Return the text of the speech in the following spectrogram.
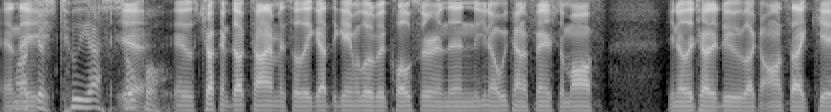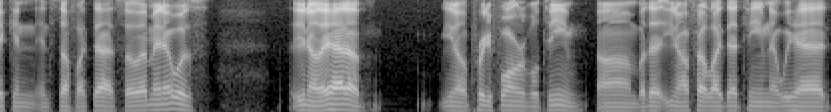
and Marcus they Tuiasosopo. yeah, it was chuck and duck time, and so they got the game a little bit closer. And then you know we kind of finished them off. You know they tried to do like an onside kick and, and stuff like that. So I mean it was, you know they had a, you know pretty formidable team. Um, but that you know I felt like that team that we had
